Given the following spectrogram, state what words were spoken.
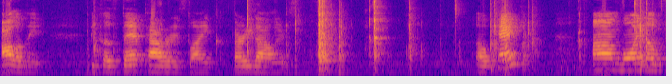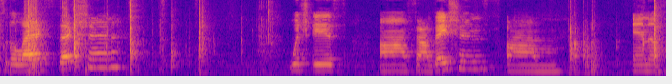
all of it because that powder is like $30 okay I'm going over to the last section which is um, foundations um, in a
